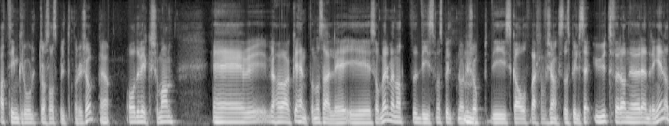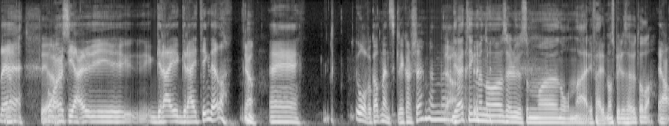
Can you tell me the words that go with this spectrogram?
at Team Krohl tross alt spilte Norwich Shop, Ja. og det virker som han vi- Vi har jo ikke henta noe særlig i sommer, men at de som har spilt Mm. Norwich Shop, de skal i hvert fall få sjanse til å spille seg ut før han gjør endringer. og Det, Ja, det må er- man jo si er jo grei, grei ting, det. da. Ja. Eh, I overkant menneskelig, kanskje, men ja. Grei ting, men nå ser det ut som eh, noen er i ferd med å spille seg ut òg, da. Ja,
